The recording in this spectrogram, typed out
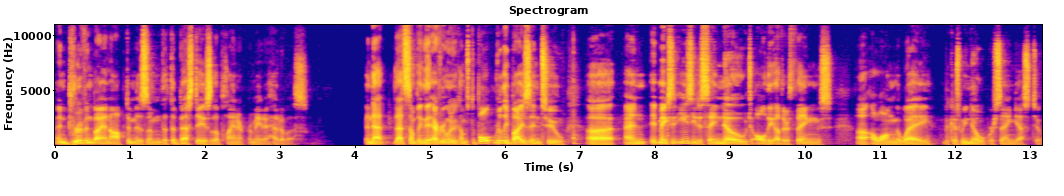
and driven by an optimism that the best days of the planet remain ahead of us. And that, that's something that everyone who comes to Bolt really buys into, uh, and it makes it easy to say no to all the other things uh, along the way because we know what we're saying yes to.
